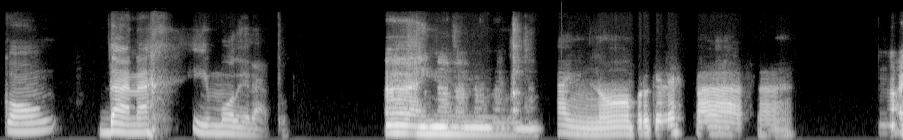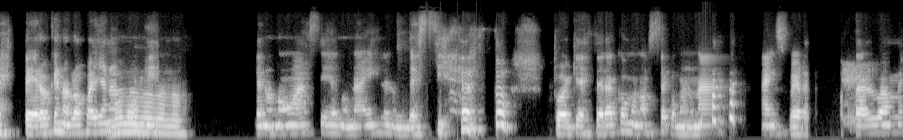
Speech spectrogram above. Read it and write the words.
con Dana y Moderato. Ay, no, no, no, no, no, no. Ay, no, pero ¿qué les pasa? No, espero que no los vayan a No, no, no, poner no, no. en un oasis, en una isla, en un desierto, porque este era como, no sé, como en una iceberg. Sálvame.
